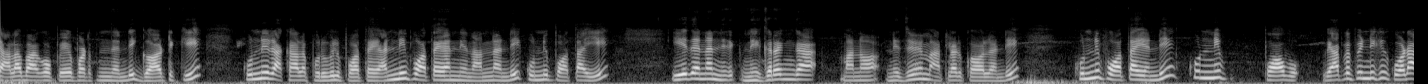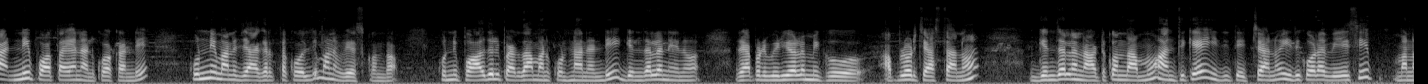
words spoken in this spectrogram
చాలా బాగా ఉపయోగపడుతుందండి ఘాటుకి. కొన్ని రకాల పురుగులు పోతాయి. అన్నీ పోతాయని నేను అన్నండి. కొన్ని పోతాయి. ఏదైనా ని నిగరంగా మనం నిజమే మాట్లాడుకోవాలండి. కొన్ని పోతాయండి కొన్ని పోవు. వేపపిండికి కూడా అన్నీ పోతాయని అనుకోకండి. కొన్ని మన జాగ్రత్త కొలిది మనం వేసుకుందాం. కొన్ని పాదులు పెడదాం అనుకుంటున్నానండి. గింజలు నేను రేపటి వీడియోలో మీకు అప్లోడ్ చేస్తాను. గింజలు నాటుకుందాము. అందుకే ఇది తెచ్చాను. ఇది కూడా వేసి మన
